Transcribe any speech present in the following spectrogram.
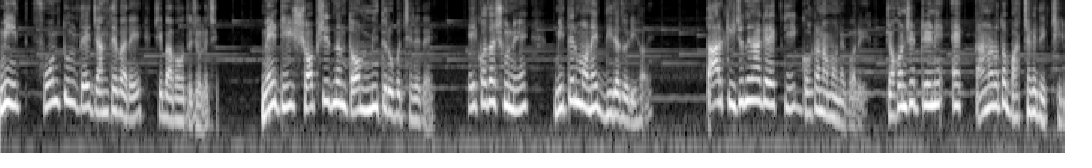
মিত ফোন তুলতে জানতে পারে সে বাবা হতে চলেছে। মেয়েটি সব সিদ্ধান্ত মিতের উপর ছেড়ে দেয়। এই কথা শুনে মিতের মনে দ্বিধা তৈরি হয়। তার কিছুদিন আগের একটি ঘটনা মনে পড়ে। যখন সে ট্রেনে এক কান্নারত বাচ্চাকে দেখছিল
